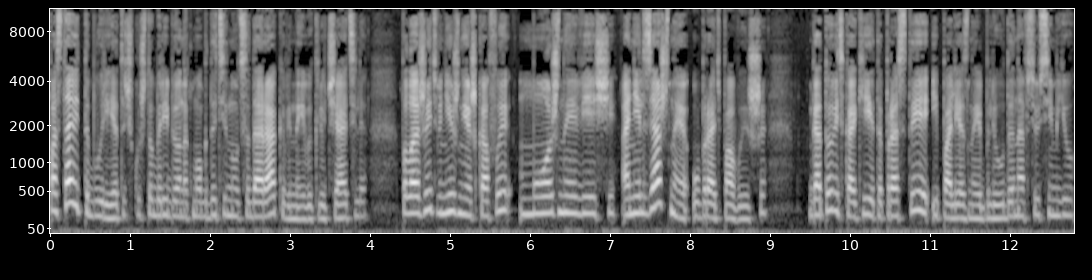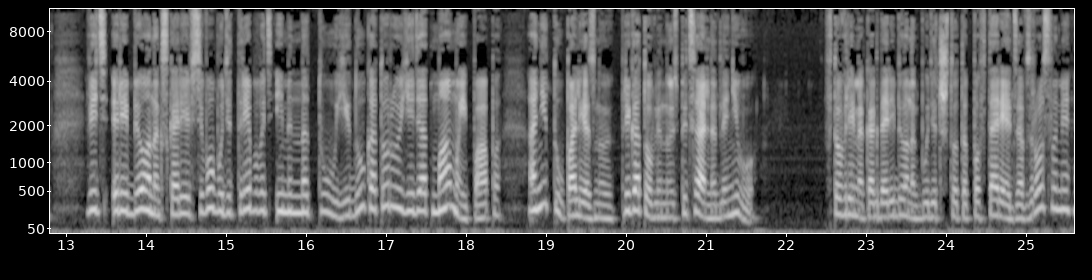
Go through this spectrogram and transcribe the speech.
Поставить табуреточку, чтобы ребенок мог дотянуться до раковины и выключателя, положить в нижние шкафы можные вещи, а нельзяшные убрать повыше, готовить какие-то простые и полезные блюда на всю семью. Ведь ребенок, скорее всего, будет требовать именно ту еду, которую едят мама и папа, а не ту полезную, приготовленную специально для него. В то время, когда ребенок будет что-то повторять за взрослыми,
